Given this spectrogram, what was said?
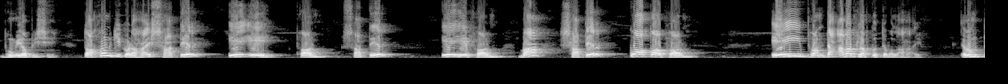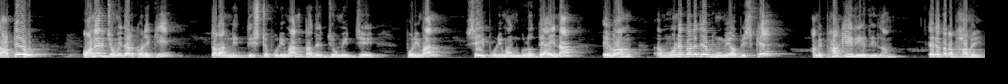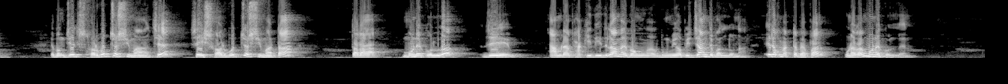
ভূমি অফিসে। তখন কি করা হয়? সাতের এ এ ফর্ম, সাতের এ এ ফর্ম বা সাতের ক ক ফর্ম, এই ফর্মটা আবার ফিল করতে বলা হয়। এবং তাতেও অনেক জমিদার করে কি? তারা নির্দিষ্ট পরিমাণ তাদের জমির যে পরিমাণ সেই পরিমাণগুলো দেয় না এবং মনে করে যে ভূমি অফিসকে আমি ফাঁকি দিয়ে দিলাম। এটা তারা ভাবে। এবং যে সর্বোচ্চ সীমা আছে, সেই সর্বোচ্চ সীমাটা তারা মনে করল যে আমরা ফাঁকি দিয়ে দিলাম এবং ভূমি অফিস জানতে পারল না। এরকম একটা ব্যাপার ওনারা মনে করলেন।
